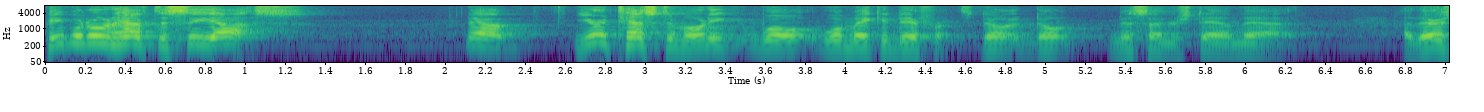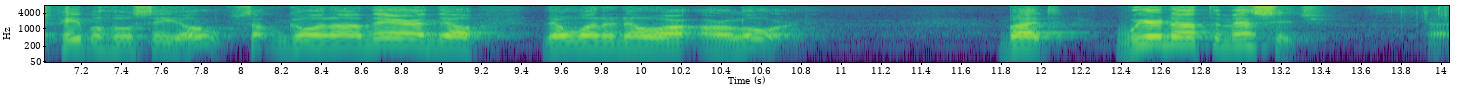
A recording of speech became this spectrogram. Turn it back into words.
People don't have to see us. Now, your testimony will, will make a difference. Don't, don't misunderstand that. Uh, there's people who'll see, oh, something going on there, and they'll, they'll want to know our, our Lord. But we're not the message. Uh,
